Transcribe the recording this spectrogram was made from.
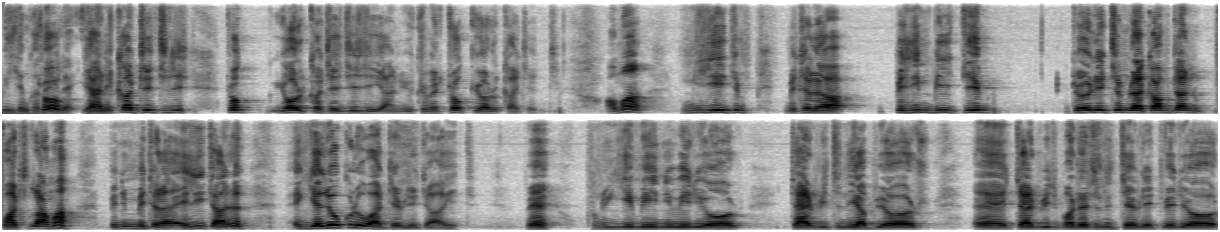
bildiğim kadarıyla. Çok yani, kat edildi. Çok yol kat edildi yani. Hükümet çok yol kat etti. Ama milliyetim mesela benim bildiğim devletim rakamdan farklı ama benim mesela 50 tane engelli okulu var devlete ait. Ve bunun yemeğini veriyor, terbiyesini yapıyor, e, terbiye parasını devlet veriyor.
